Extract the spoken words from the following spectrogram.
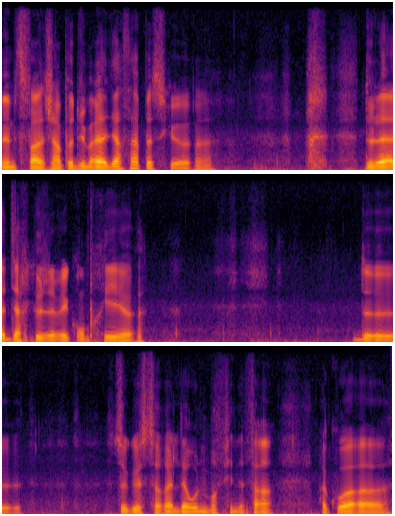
même, j'ai un peu du mal à dire ça parce que euh, de là à dire que j'avais compris euh, de ce que serait le déroulement final, enfin, à quoi,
